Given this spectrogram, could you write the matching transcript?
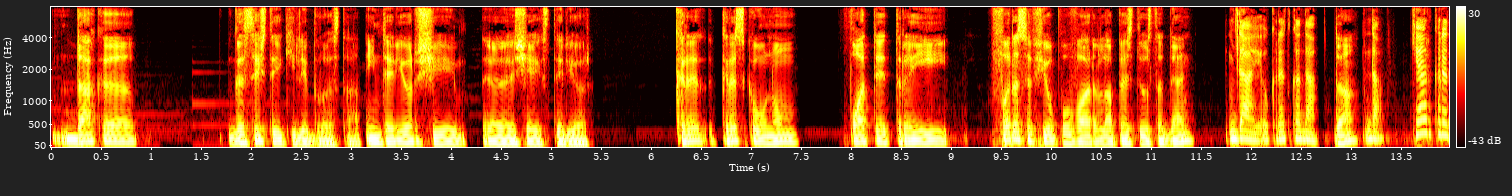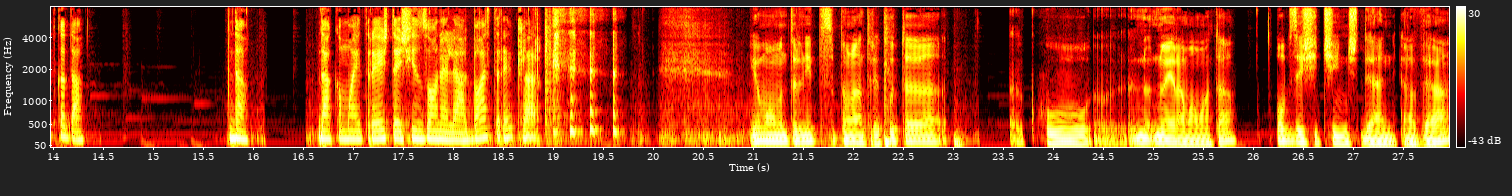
dacă găsește echilibrul ăsta, interior și, uh, și exterior, cre, crezi că un om poate trăi fără să fie o povară la peste 100 de ani? Da, eu cred că da. Da? Da. Chiar cred că da. Da. Dacă mai trăiește și în zonele albastre, clar. Eu m-am întâlnit săptămâna trecută cu... Nu, nu era mama ta, 85 de ani avea, uh,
